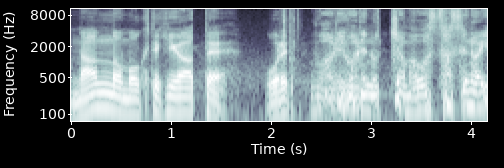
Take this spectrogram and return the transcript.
何の目的があって俺と我々の邪魔はさせない。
